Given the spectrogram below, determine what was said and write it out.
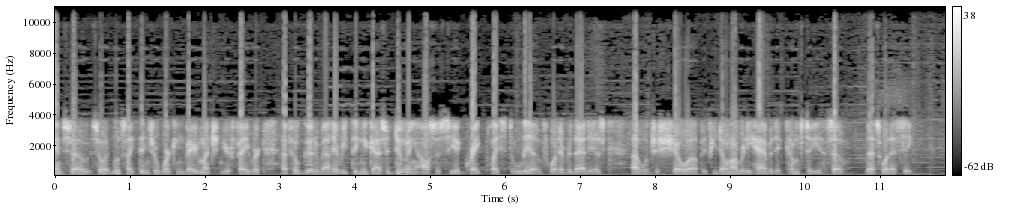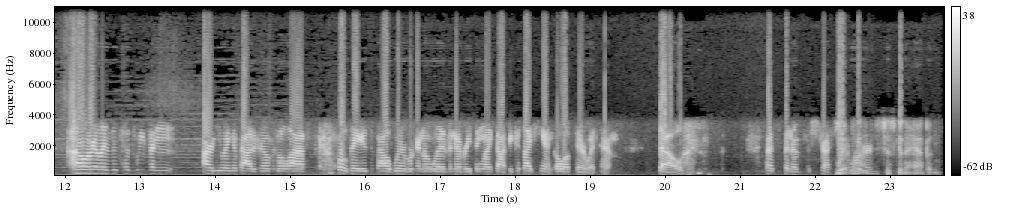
And so so it looks like things are working very much in your favor. I feel good about everything you guys are doing. I also see a great place to live, whatever that is. Uh, will just show up if you don't already have it. It comes to you. So that's what I see. Oh, really? Because we've been arguing about it over the last couple of days about where we're going to live and everything like that because I can't go up there with him. So that's been a stress Yeah, well, ours. it's just going to happen.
